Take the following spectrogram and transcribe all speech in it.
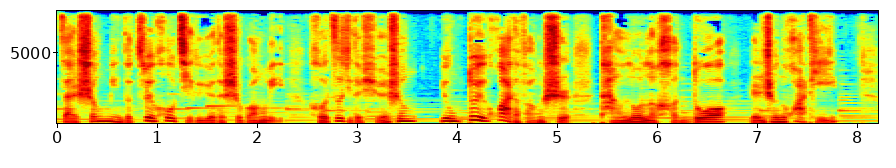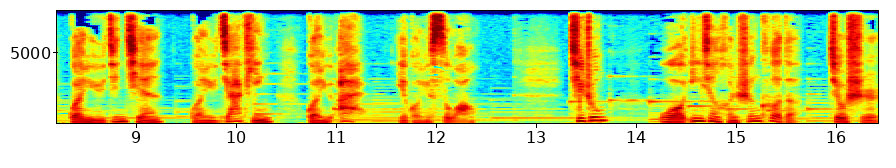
在生命的最后几个月的时光里，和自己的学生用对话的方式谈论了很多人生的话题，关于金钱，关于家庭，关于爱，也关于死亡。其中，我印象很深刻的就是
